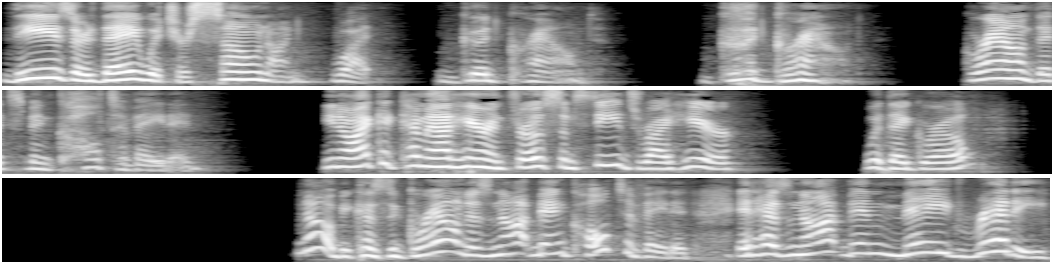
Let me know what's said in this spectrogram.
These are they which are sown on what? Good ground. Good ground. Ground that's been cultivated. You know, I could come out here and throw some seeds right here. Would they grow? No, because the ground has not been cultivated. It has not been made ready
